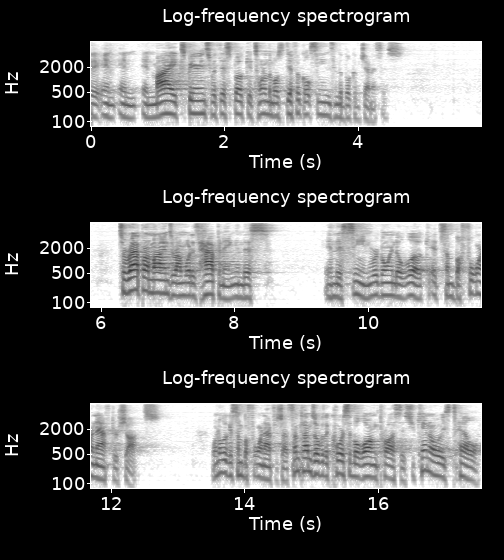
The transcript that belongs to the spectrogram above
In, in, in my experience with this book, it's one of the most difficult scenes in the book of Genesis. To wrap our minds around what is happening in this, in this scene, we're going to look at some before and after shots. I want to look at some before and after shots. Sometimes over the course of a long process, you can't always tell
